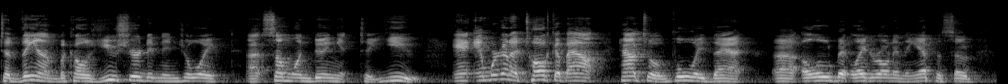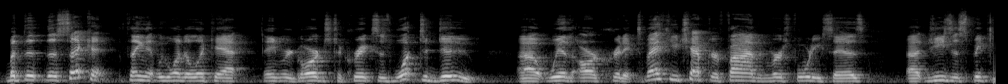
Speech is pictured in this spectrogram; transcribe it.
to them because you sure didn't enjoy uh, someone doing it to you. And, and we're going to talk about how to avoid that uh, a little bit later on in the episode. But the, the second thing that we want to look at in regards to critics is what to do uh, with our critics. Matthew chapter 5 and verse 40 says, uh, Jesus speaking.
